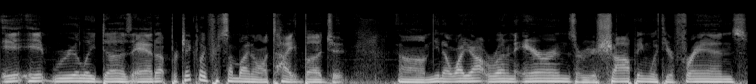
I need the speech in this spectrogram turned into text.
it, it really does add up, particularly for somebody on a tight budget. Um, you know, while you're out running errands or you're shopping with your friends,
